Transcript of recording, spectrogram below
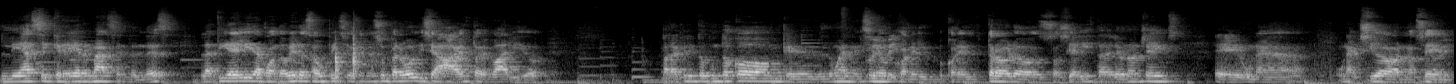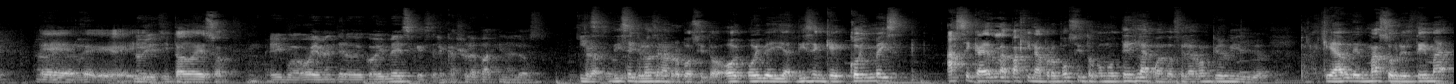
le hace creer más, ¿entendés? La tía élida cuando ve los auspicios en el Super Bowl dice, ah, esto es válido. Para Crypto.com, que bueno, hicieron con el, con el trolo socialista de LeBron James eh, una, una acción, no sé, No eh, no eh, no y, todo eso. y, bueno, obviamente lo de Coinbase, que se le cayó la página a los 15. Pero dicen que lo hacen a propósito. Hoy, hoy veía, dicen que Coinbase hace caer la página a propósito como Tesla cuando se le rompió el vidrio. Para que hablen más sobre el tema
